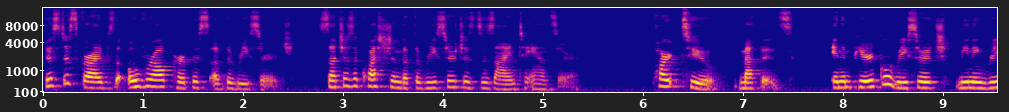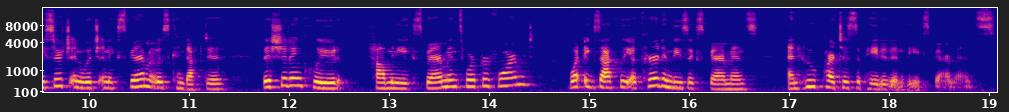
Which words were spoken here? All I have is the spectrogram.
This describes the overall purpose of the research, such as a question that the research is designed to answer. Part 2 Methods. In empirical research, meaning research in which an experiment was conducted, this should include how many experiments were performed, what exactly occurred in these experiments, and who participated in the experiments.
